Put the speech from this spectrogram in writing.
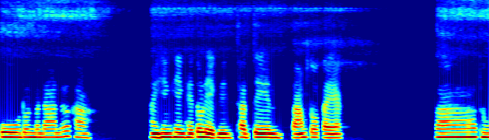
ปูดลบันดาลเด้อค่ะ ให้เฮงๆให้ตัวเลขนี่ชัดเจนสามตัวแตก สาธุ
